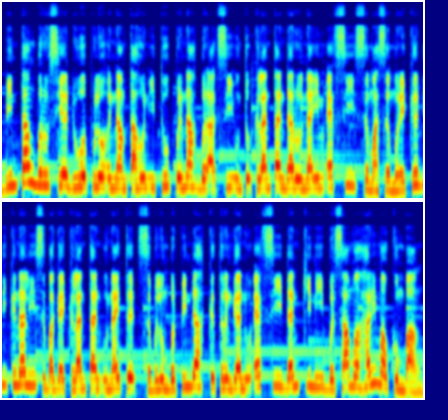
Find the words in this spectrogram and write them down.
Bintang berusia 26 tahun itu pernah beraksi untuk Kelantan Darul Naim FC semasa mereka dikenali sebagai Kelantan United sebelum berpindah ke Terengganu FC dan kini bersama Harimau Kumbang.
